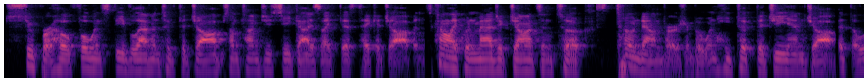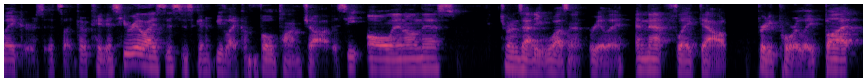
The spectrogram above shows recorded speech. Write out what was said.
super hopeful when Steve Lavin took the job. Sometimes you see guys like this take a job, and it's kind of like when Magic Johnson took toned down version, but when he took the GM job at the Lakers, it's like, okay, does he realize this is going to be like a full time job? Is he all in on this? Turns out he wasn't really, and that flaked out pretty poorly. But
